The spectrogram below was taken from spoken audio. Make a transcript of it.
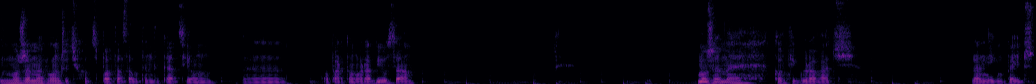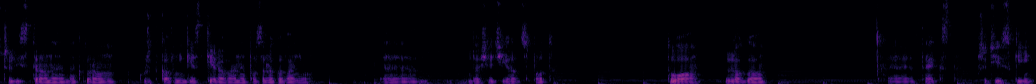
Możemy włączyć hotspota z autentykacją e, opartą o Radiusa. Możemy konfigurować landing page, czyli stronę, na którą użytkownik jest kierowany po zalogowaniu e, do sieci hotspot. Tło, logo, tekst, przyciski.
